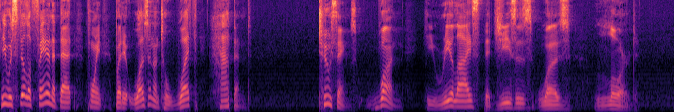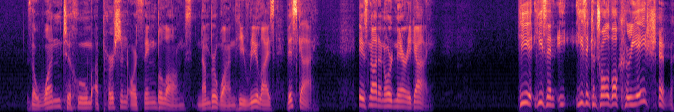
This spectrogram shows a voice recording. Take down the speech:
He was still a fan at that point, but it wasn't until what happened. Two things. One, he realized that Jesus was Lord. The one to whom a person or thing belongs, number one, he realized this guy is not an ordinary guy. He, he's, in, he, he's in control of all creation,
